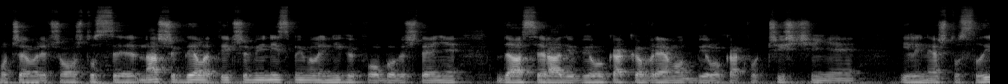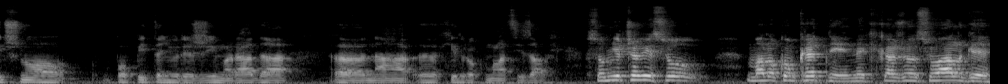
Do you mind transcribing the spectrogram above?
o čemu reč. Ovo što se našeg dela tiče, mi nismo imali nikakvo obaveštenje da se radi o bilo kakav remont, bilo kakvo čišćenje ili nešto slično po pitanju režima rada uh, na uh, hidroakumulaciji Zavi. Sumnjičevi su malo konkretniji, neki kažu da su alge,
